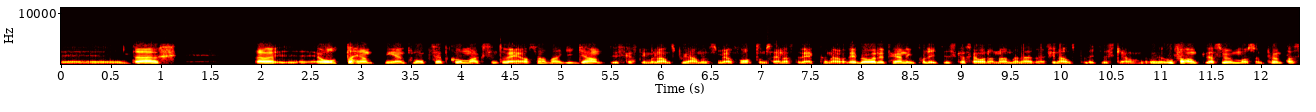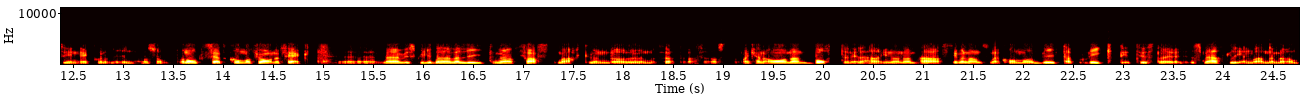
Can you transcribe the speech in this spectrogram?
eh, där återhämtningen på något sätt kommer att accentueras av de här gigantiska stimulansprogrammen som vi har fått de senaste veckorna. Det är både penningpolitiska sådana men även finanspolitiska. Ofantliga summor som pumpas in i ekonomin och som på något sätt kommer att få en effekt. Eh, men Vi skulle behöva lite mer fast mark under fötterna först. Man kan ana en botten i det här innan de här stimulanserna kommer att bita på riktigt. Just nu är det lite smärtlindrande men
